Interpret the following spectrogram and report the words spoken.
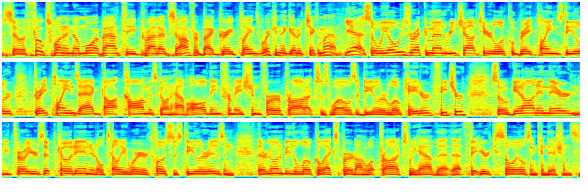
So if folks want to know more about the products offered by Great Plains, where can they go to check them out? Yeah, so we always recommend reach out to your local Great Plains dealer. GreatPlainsAg.com is going to have all the information for our products as well as a dealer locator feature. So get on in there, you throw your zip code in, it'll tell you where your closest dealer is, and they're going to be the local expert on what products we have that, that fit your soils and conditions.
